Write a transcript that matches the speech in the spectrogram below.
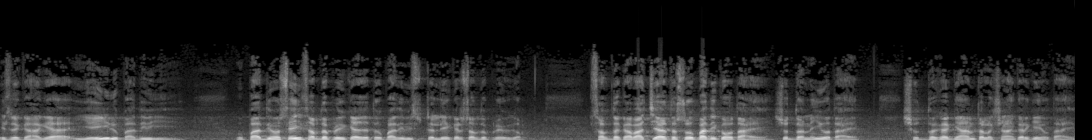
इसलिए कहा गया, यही उपाधि ही। उपाधियों से ही शब्द प्रयोग किया जाता है। उपाधि विशिष्ट लेकर शब्द प्रयोग। शब्द का वाच्यार्थ सोपाधि को होता है, शुद्ध नहीं होता है। शुद्ध का ज्ञान तो लक्षण करके होता है।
